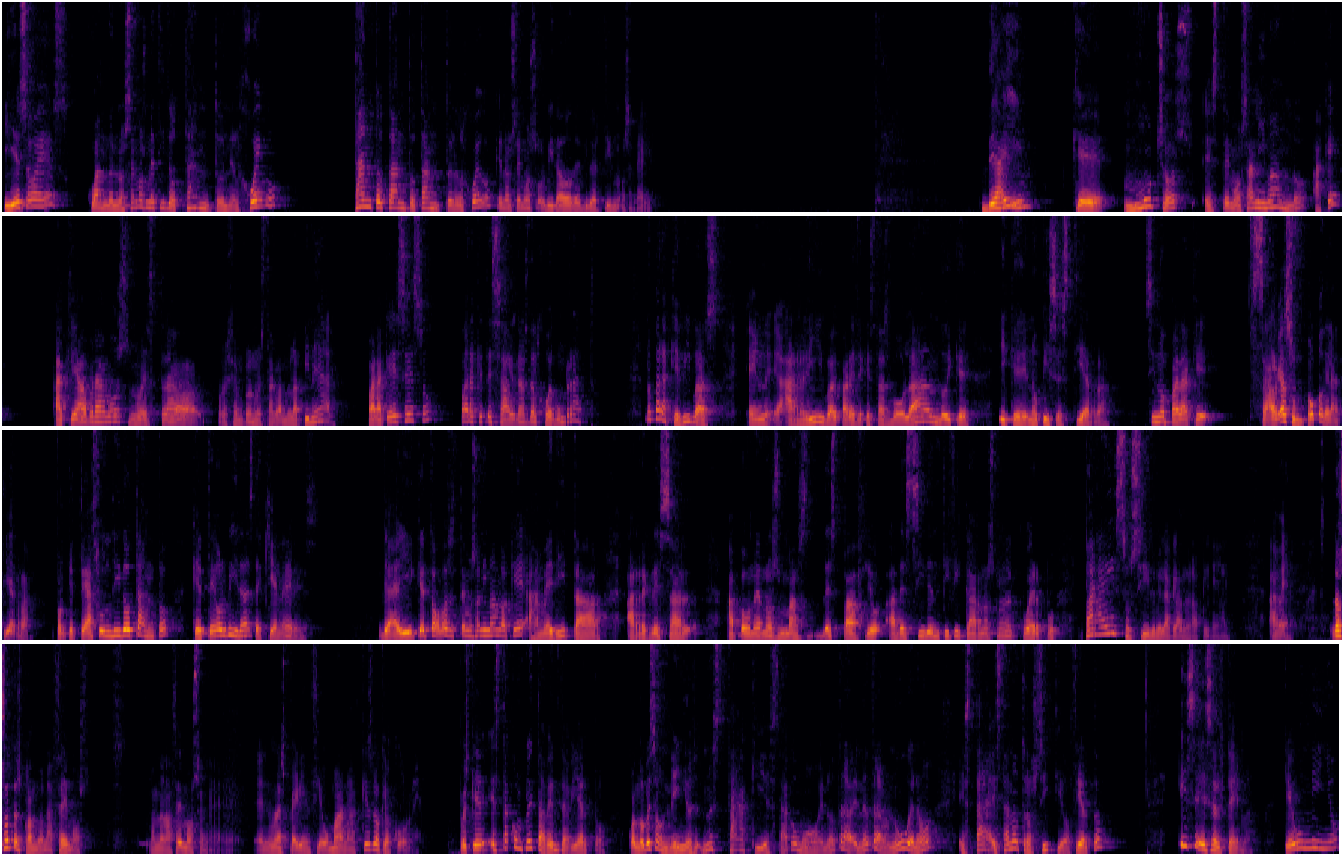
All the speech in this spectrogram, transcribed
Y eso es cuando nos hemos metido tanto en el juego, tanto, tanto, tanto en el juego, que nos hemos olvidado de divertirnos en él. De ahí que muchos estemos animando a qué? A que abramos nuestra, por ejemplo, nuestra glándula pineal. ¿Para qué es eso? Para que te salgas del juego un rato. No para que vivas en, arriba y parece que estás volando y que, y que no pises tierra, sino para que salgas un poco de la tierra, porque te has hundido tanto que te olvidas de quién eres. De ahí que todos estemos animando a qué? A meditar, a regresar, a ponernos más despacio, a desidentificarnos con el cuerpo. Para eso sirve la glándula pineal. A ver, nosotros cuando nacemos, cuando nacemos eh, en una experiencia humana, ¿qué es lo que ocurre? Pues que está completamente abierto. Cuando ves a un niño, no está aquí, está como en otra, en otra nube, ¿no? Está, está en otro sitio, ¿cierto? Ese es el tema, que un niño,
